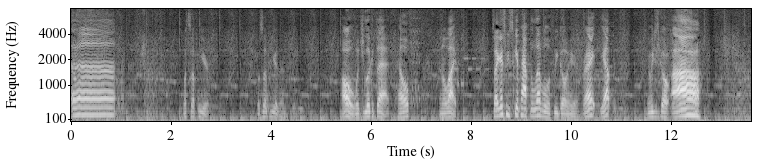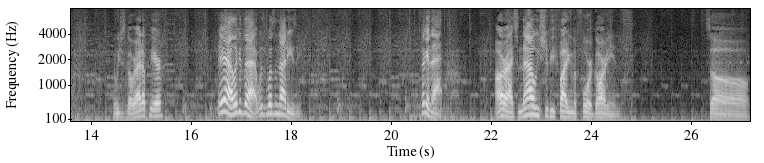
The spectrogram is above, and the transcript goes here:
Uh... What's up here? What's up here then? Oh, would you look at that? Health and a life. So I guess we skip half the level if we go here, right? Yep. And we just go, ah! And we just go right up here. Yeah, look at that. Was, wasn't that easy? Look at that. Alright, so now we should be fighting the four guardians. So,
